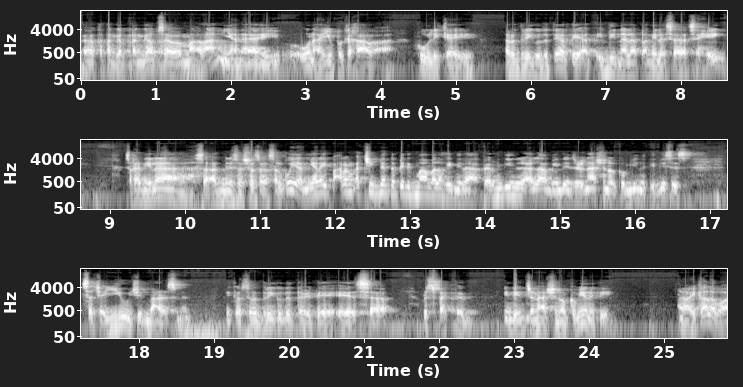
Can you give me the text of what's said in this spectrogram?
uh, katanggap-tanggap sa marami yan ay una, yung pagkakahuli kay Rodrigo Duterte at idinala pa nila sa, sa Hague. Sa kanila, sa administrasyon sa kasalkuyan, yan ay parang achievement na pinagmamalaki nila. Pero hindi nila alam in the international community, this is such a huge embarrassment because Rodrigo Duterte is uh, respected in the international community. Ah, ikalawa,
